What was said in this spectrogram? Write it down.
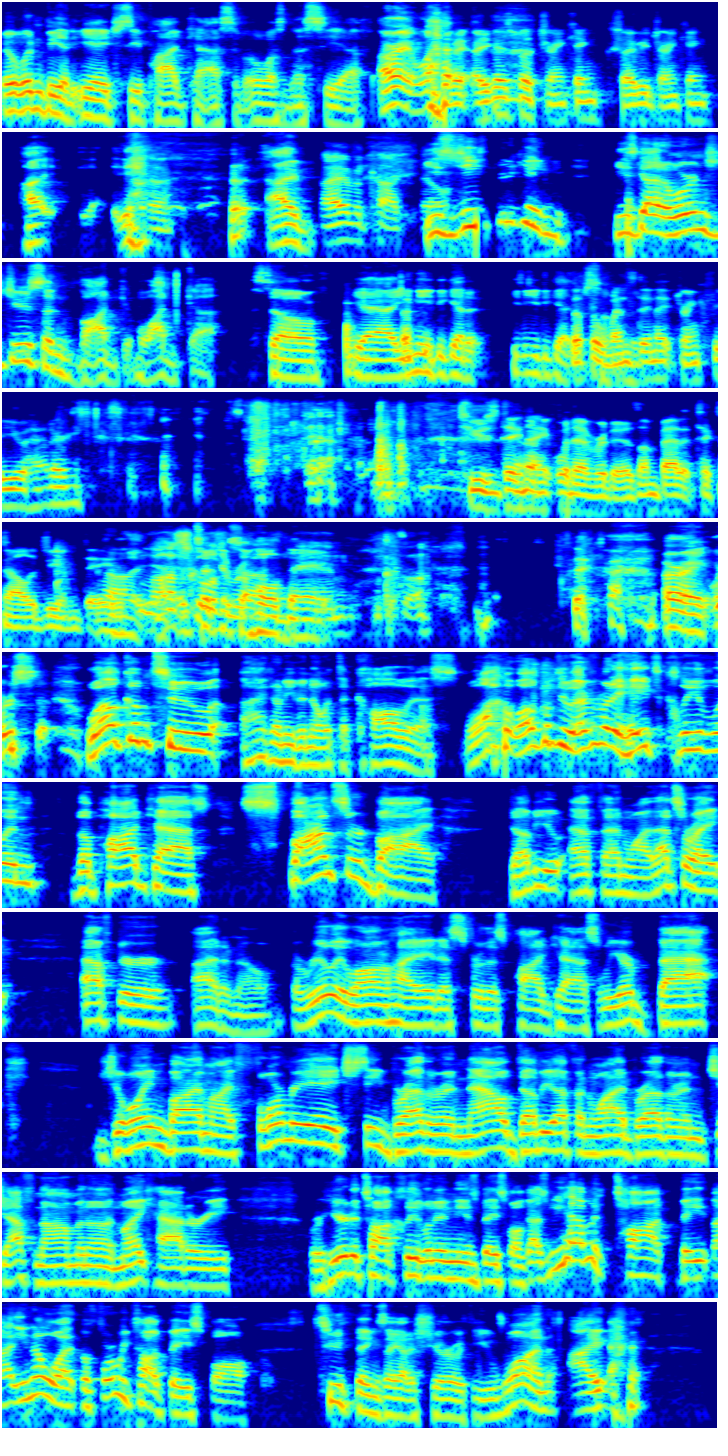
it wouldn't be an EHC podcast if it wasn't a CF. All right, well, Wait, are you guys both drinking? Should I be drinking? I yeah, I I have a cocktail. he's, he's drinking. He's got orange juice and vodka. Vodka. So yeah, you need to get it. You need to get. That's a. Wednesday night drink for you, Hattery? Yeah. Tuesday night, whatever it is. I'm bad at technology and days. Oh, yeah, Law it school's took us rough, a whole day. man. All. All right, we're st- welcome to. I don't even know what to call this. Wel- Welcome to Everybody Hates Cleveland, the podcast, sponsored by WFNY. That's right. After I don't know a really long hiatus for this podcast, we are back, joined by my former EHC brethren, now WFNY brethren, Jeff Nomina and Mike Hattery. We're here to talk Cleveland Indians baseball, guys. We haven't talked. You know what? Before we talk baseball, two things I got to share with you. One, I.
